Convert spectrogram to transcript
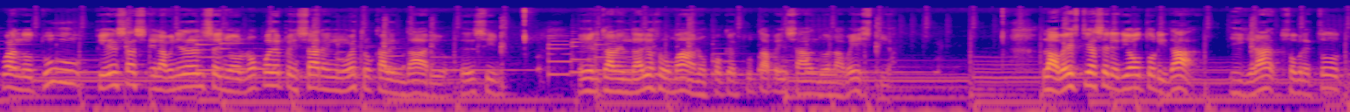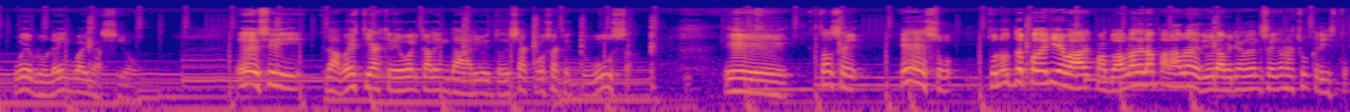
cuando tú piensas en la venida del Señor, no puedes pensar en nuestro calendario, es decir, en el calendario romano, porque tú estás pensando en la bestia. La bestia se le dio autoridad y gran, sobre todo pueblo, lengua y nación. Es decir, la bestia creó el calendario y todas esas cosas que tú usas. Eh, entonces, eso tú no te puedes llevar, cuando habla de la palabra de Dios y la venida del Señor Jesucristo,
